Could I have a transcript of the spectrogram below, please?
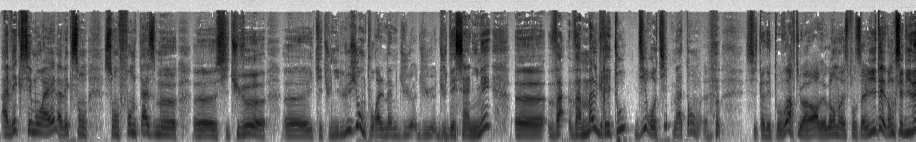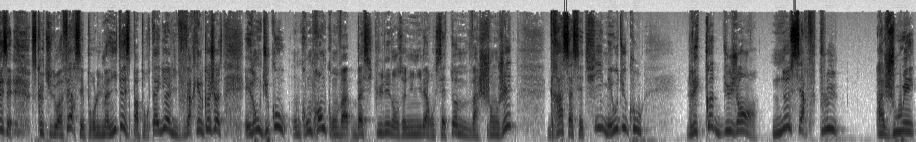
avec ses mots à elle, avec son, son fantasme, euh, si tu veux, euh, qui est une illusion pour elle-même du, du, du dessin animé, euh, va, va malgré tout dire au type, mais attends, euh, si t'as des pouvoirs, tu vas avoir de grandes responsabilités. Donc c'est l'idée, c'est ce que tu dois faire, c'est pour l'humanité, c'est pas pour ta gueule, il faut faire quelque chose. Et donc du coup, on comprend qu'on va basculer dans un univers où cet homme va changer grâce à cette fille, mais où du coup, les codes du genre ne servent plus à jouer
